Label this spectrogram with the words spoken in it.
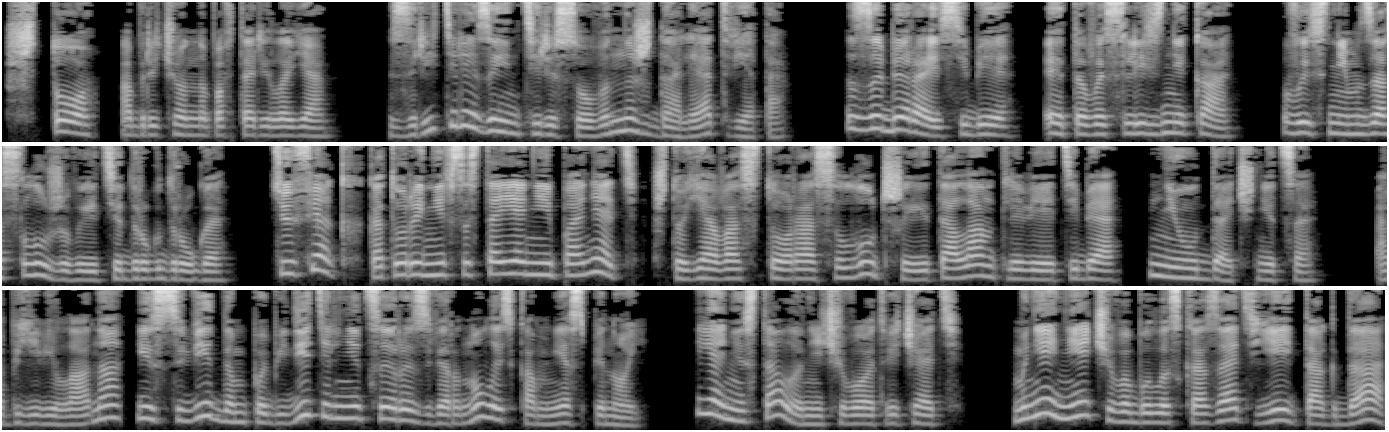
Что? обреченно повторила я. Зрители заинтересованно ждали ответа. Забирай себе этого слизняка. Вы с ним заслуживаете друг друга. Тюфяк, который не в состоянии понять, что я во сто раз лучше и талантливее тебя, неудачница, объявила она и с видом победительницы развернулась ко мне спиной. Я не стала ничего отвечать. Мне нечего было сказать ей тогда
